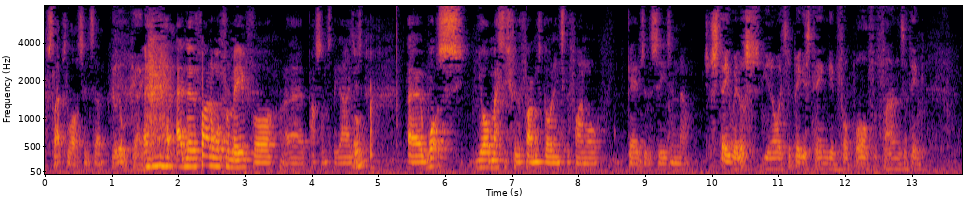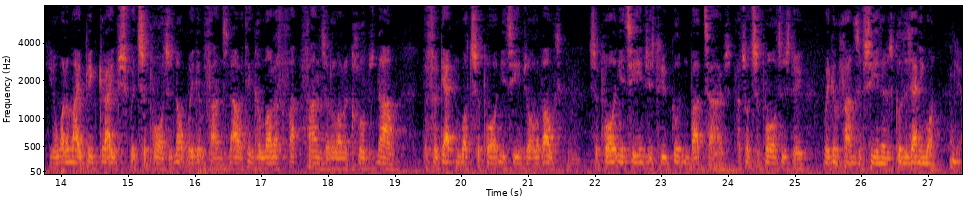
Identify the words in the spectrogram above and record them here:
slept a lot since then. You're okay. and then the final one from me before uh, pass on to the guys is uh, what's your message for the fans going into the final games of the season now? just stay with us. You know, it's the biggest thing in football for fans. I think, you know, one of my big gripes with supporters, not Wigan fans now, I think a lot of fa- fans at a lot of clubs now, they're forgetting what supporting your team's all about. Supporting your teams is through good and bad times. That's what supporters do. Wigan fans have seen it as good as anyone. Yeah.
